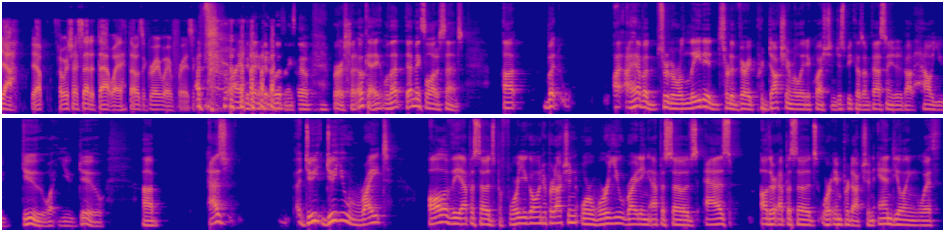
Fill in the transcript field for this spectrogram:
yeah, yep. I wish I said it that way. That was a great way of phrasing it. I had the benefit of listening, so first, but okay, well that that makes a lot of sense. Uh, but I, have a sort of a related, sort of very production related question, just because I'm fascinated about how you do what you do. Uh, as do do you write all of the episodes before you go into production, or were you writing episodes as other episodes were in production and dealing with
